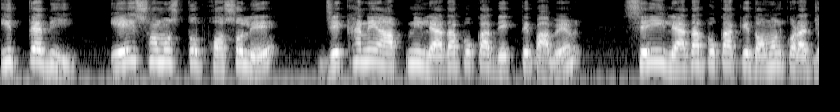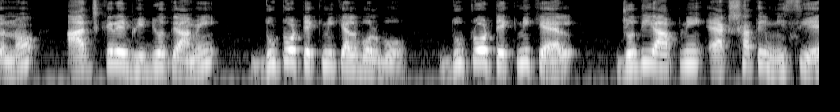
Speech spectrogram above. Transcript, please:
ইত্যাদি এই সমস্ত ফসলে যেখানে আপনি লেদা পোকা দেখতে পাবেন, সেই লেদা পোকাকে দমন করার জন্য আজকের এই ভিডিওতে আমি দুটো টেকনিক্যাল বলব। দুটো টেকনিক্যাল যদি আপনি একসাথে মিশিয়ে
